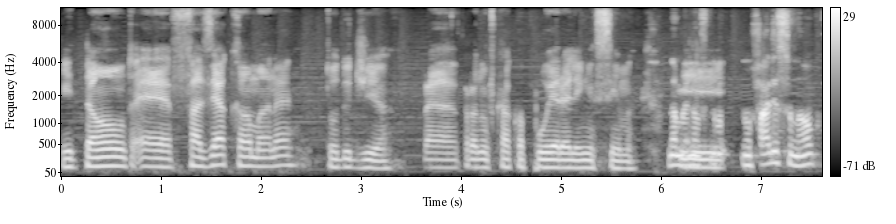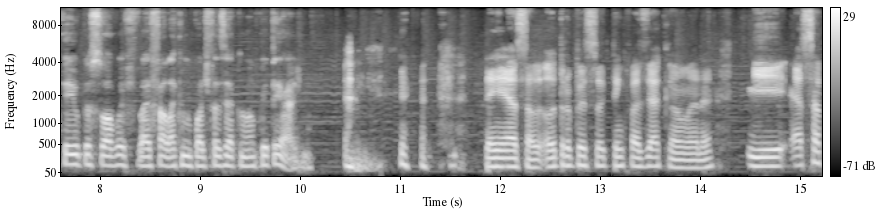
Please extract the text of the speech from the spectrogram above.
Então, é fazer a cama, né? Todo dia. Pra, pra não ficar com a poeira ali em cima. Não, mas e... não, não fale isso não, porque aí o pessoal vai, vai falar que não pode fazer a cama porque tem asma. tem essa, outra pessoa que tem que fazer a cama, né? E essa,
